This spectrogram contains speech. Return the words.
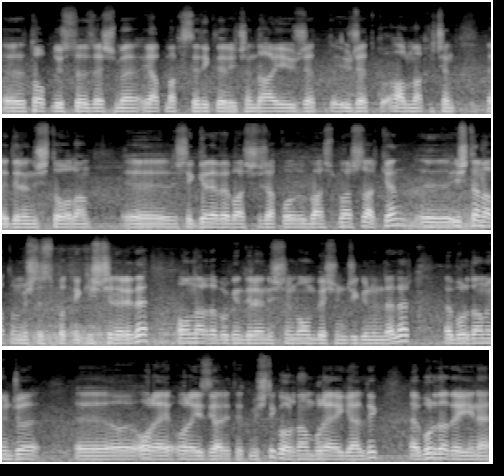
e, toplu iş sözleşme yapmak istedikleri için, daha iyi ücret ücret almak için e, direnişte olan e, işte greve başlayacak baş, başlarken e, işten atılmıştı Sputnik işçileri de. Onlar da bugün direnişin 15. günündeler. Buradan önce e, orayı orayı ziyaret etmiştik. Oradan buraya geldik. E, burada da yine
